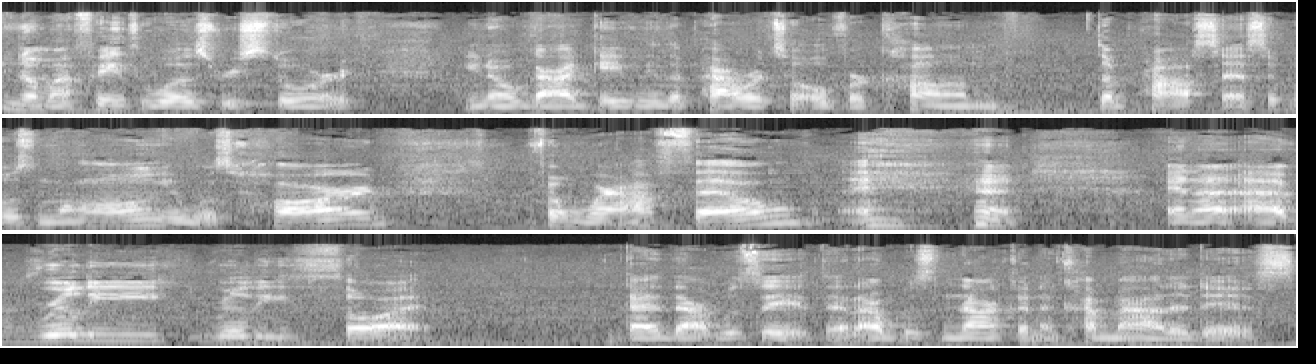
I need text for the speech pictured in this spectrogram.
you know, my faith was restored. You know, God gave me the power to overcome the process. It was long, it was hard from where I fell. and I, I really, really thought that that was it, that I was not going to come out of this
